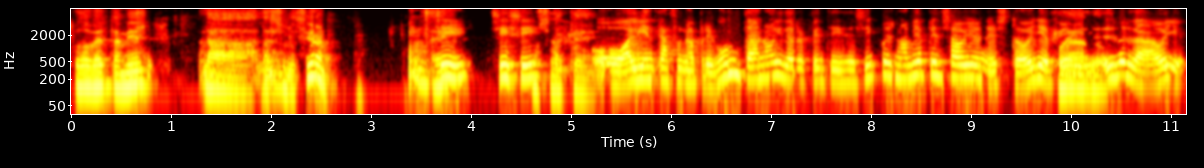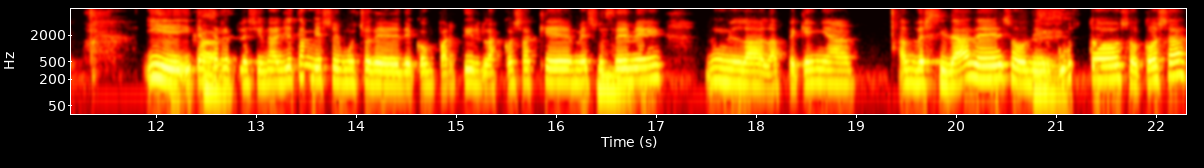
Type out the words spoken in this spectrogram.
Puedo ver también la, la solución. ¿eh? Sí. Sí, sí. O, alguien te hace una pregunta, ¿no? Y de repente dices, sí, pues no había pensado yo en esto. Oye, pues es verdad, oye. Y, te hace reflexionar. Yo también soy mucho de, compartir las cosas que me mm. suceden, mm, las pequeñas adversidades o disgustos o cosas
